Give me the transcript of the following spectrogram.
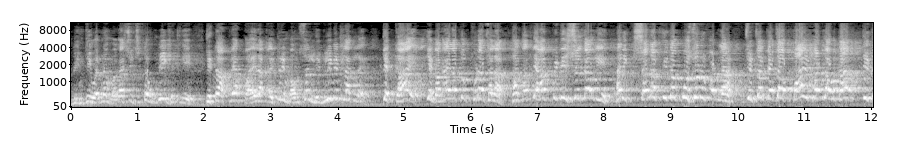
भिंतीवरनं मगाशी जिथं उडी घेतली तिथं आपल्या पायाला काहीतरी मांस लिबलिबीत लागलंय. ते काय? ते बघायला तो पुढा झाला. हातातली आग पिटी शिरगावली. आणि क्षणात तिथं कोसळून पडला. जिथं त्याचा पाय पडला होता तिथं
